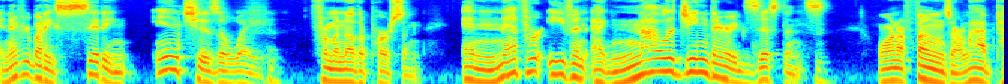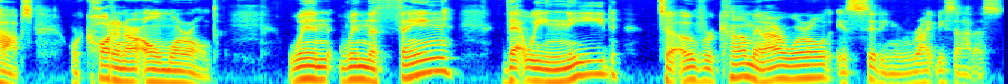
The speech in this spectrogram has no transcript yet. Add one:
and everybody's sitting inches away hmm. from another person and never even acknowledging their existence. Hmm. We're on our phones, our laptops, we're caught in our own world. When when the thing that we need to overcome in our world is sitting right beside us.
